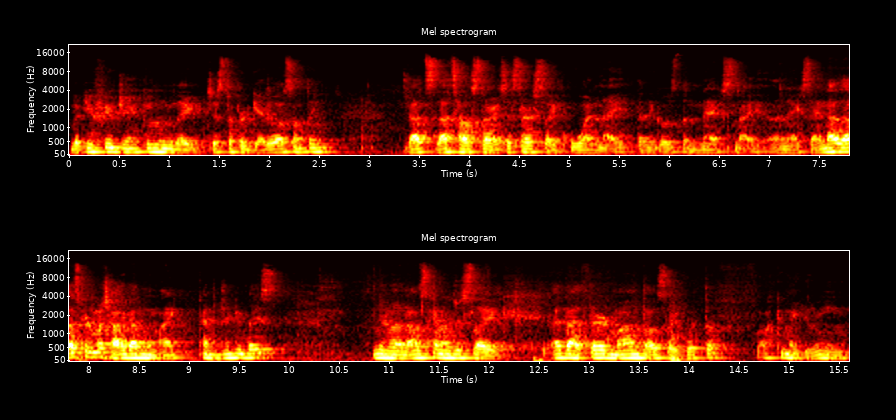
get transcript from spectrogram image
But if you're drinking like just to forget about something, that's that's how it starts. It starts like one night, then it goes the next night, the next night. And that, that's pretty much how I got into my kind of drinking phase. You know, and I was kind of just like at that third month, I was like, what the fuck am I doing?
